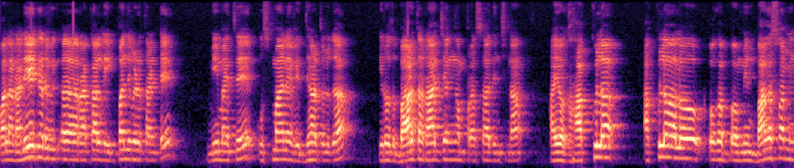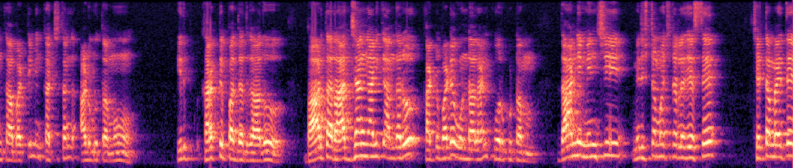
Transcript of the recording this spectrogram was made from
వాళ్ళని అనేక రకాల ఇబ్బంది పెడతా అంటే మేమైతే ఉస్మానియా విద్యార్థులుగా ఈరోజు భారత రాజ్యాంగం ప్రసాదించిన ఆ యొక్క హక్కుల హక్కులలో ఒక మేము భాగస్వామ్యం కాబట్టి మేము ఖచ్చితంగా అడుగుతాము. ఇది కరెక్ట్ పద్ధతి కాదు. భారత రాజ్యాంగానికి అందరూ కట్టుబడి ఉండాలని కోరుకుంటాం. దాన్ని మించి మీరు ఇష్టం వచ్చినట్లు చేస్తే చట్టం అయితే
